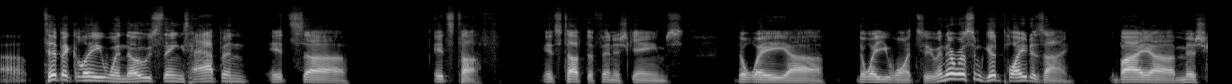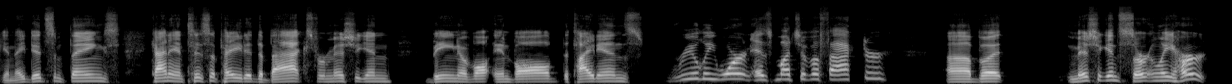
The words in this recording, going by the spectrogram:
uh, typically, when those things happen, it's uh, it's tough. It's tough to finish games the way uh, the way you want to. And there was some good play design by uh, Michigan. They did some things, kind of anticipated the backs for Michigan being involved. The tight ends really weren't as much of a factor, uh, but Michigan certainly hurt.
